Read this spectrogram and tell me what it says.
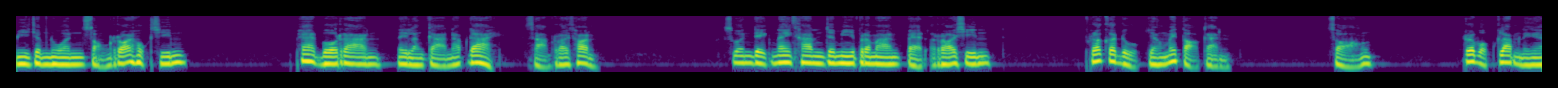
มีจำนวน 206 ชิ้น แพทย์โบราณในลังกานับได้ 300 ท่อน ส่วนเด็กในครรภ์จะมีประมาณ 800 ชิ้น เพราะกระดูกยังไม่ต่อกัน 2. ระบบกล้ามเนื้อ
